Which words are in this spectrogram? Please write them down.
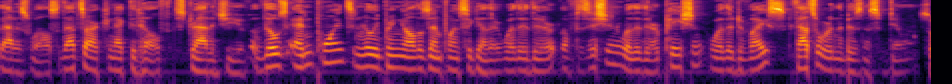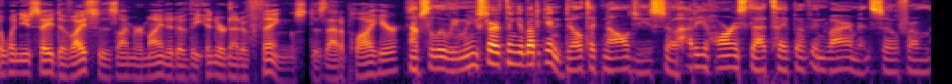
that as well. So that's our connected health strategy of, of those endpoints and really bringing all those endpoints together, whether they're a physician, whether they're a patient, whether a device. That's what we're in the business of doing. So when you say devices, I'm reminded of the Internet of Things. Does that apply here? Absolutely. When you start thinking about again Dell Technologies, so how do you harness that type of environment? So from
